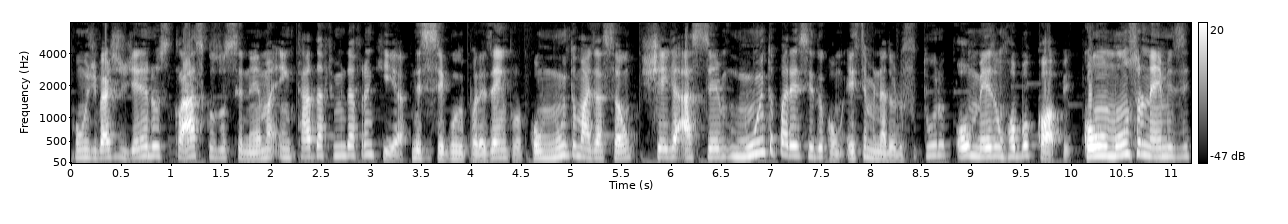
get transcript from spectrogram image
com os diversos gêneros clássicos do cinema em cada filme da franquia. Nesse segundo, por exemplo, com muito mais ação, chega a ser muito parecido com Exterminador do Futuro ou mesmo Robocop, com o monstro Nemesis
